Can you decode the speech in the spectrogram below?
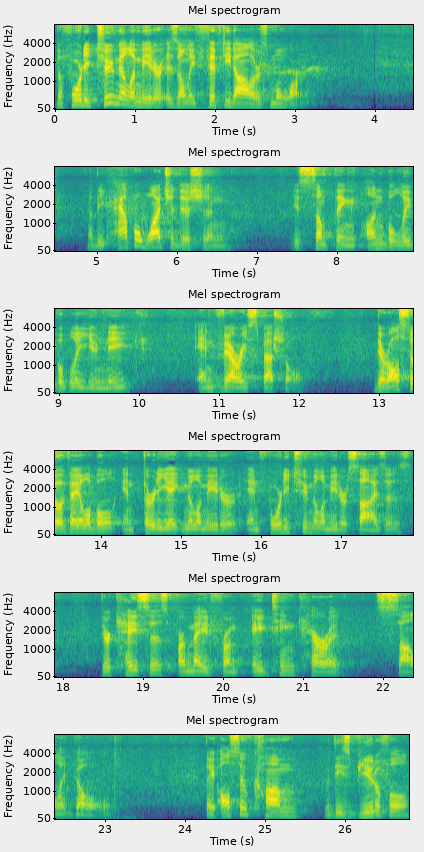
The 42 millimeter is only $50 more. Now, the Apple Watch Edition is something unbelievably unique and very special. They're also available in 38 millimeter and 42 millimeter sizes. Their cases are made from 18 karat solid gold. They also come with these beautiful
